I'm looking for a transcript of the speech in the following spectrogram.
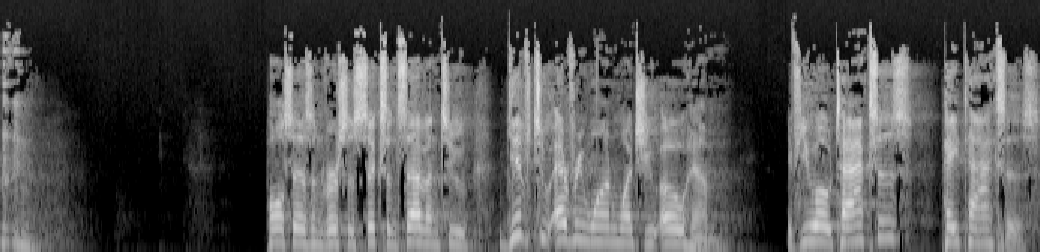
Paul says in verses 6 and 7 to give to everyone what you owe him if you owe taxes, pay taxes.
